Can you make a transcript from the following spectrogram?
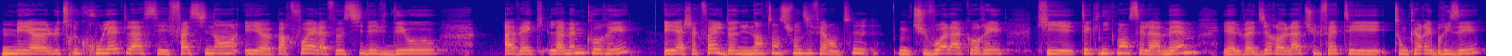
Mais euh, le truc roulette, là, c'est fascinant. Et euh, parfois, elle a fait aussi des vidéos avec la même choré. Et à chaque fois, elle donne une intention différente. Mm. Donc, tu vois la choré qui est techniquement, c'est la même. Et elle va dire euh, là, tu le fais, ton cœur est brisé.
